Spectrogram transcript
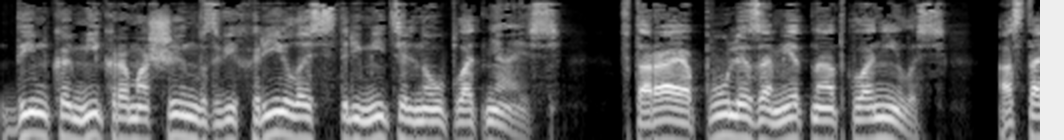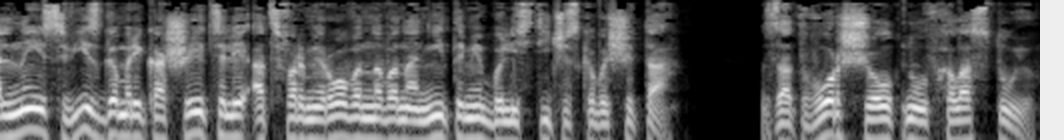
Дымка микромашин взвихрилась, стремительно уплотняясь. Вторая пуля заметно отклонилась. Остальные с визгом рикошетили от сформированного нанитами баллистического щита. Затвор щелкнул в холостую.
